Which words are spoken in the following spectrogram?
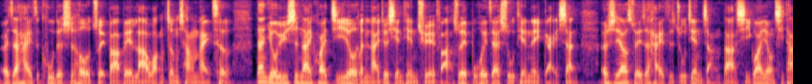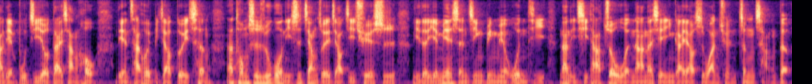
而在孩子哭的时候，嘴巴被拉往正常那一侧。但由于是那一块肌肉本来就先天缺乏，所以不会在数天内改善，而是要随着孩子逐渐长大，习惯用其他脸部肌肉代偿后，脸才会比较对称。那同时，如果你是降嘴角肌缺失，你的颜面神经并没有问题，那你其他皱纹啊那些应该要是完全正常的。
